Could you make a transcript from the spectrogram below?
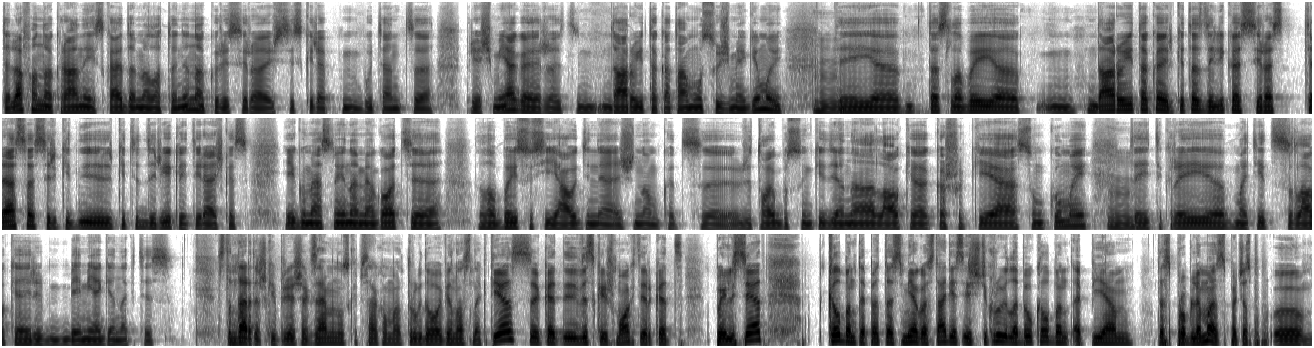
telefono ekranai skaido melatoniną, kuris yra išsiskiria būtent prieš miegą ir daro įtaką tam mūsų užmėgimui. Mhm. Tai tas labai daro įtaką ir kitas dalykas yra stresas ir kiti, ir kiti dirgikliai. Tai reiškia, jeigu mes nueiname miegoti labai susijaudinę, žinom, kad e, rytoj bus sunki diena, laukia kažkokie sunkumai, mhm. tai tikrai matyt laukia ir bemiegė naktis. Standartiškai prieš egzaminus, kaip sakoma, trukdavo vienos nakties, kad viską išmokti ir kad pailsėt. Kalbant apie tas miego stadijas ir iš tikrųjų labiau kalbant apie tas problemas, pačias uh,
